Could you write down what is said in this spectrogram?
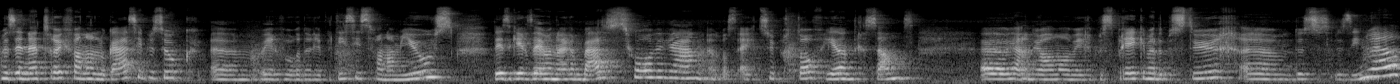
We zijn net terug van een locatiebezoek, um, weer voor de repetities van Amuse. Deze keer zijn we naar een basisschool gegaan het was echt super tof, heel interessant. Uh, we gaan nu allemaal weer bespreken met het bestuur, um, dus we zien wel.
